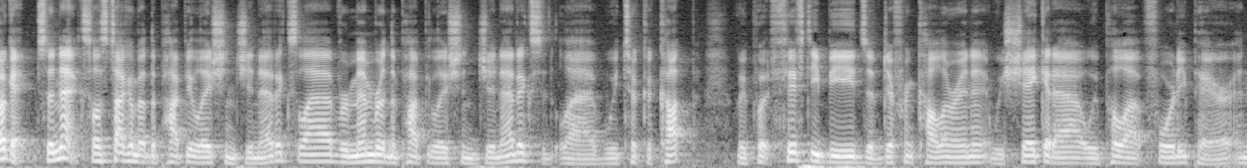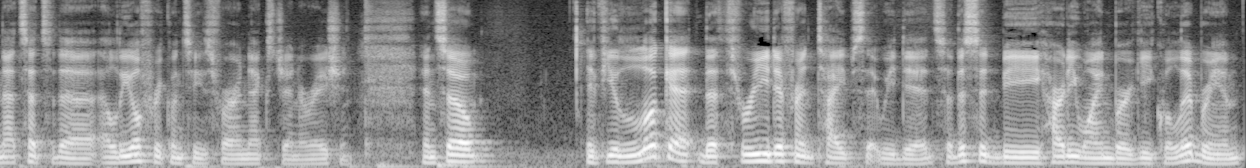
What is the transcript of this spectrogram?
Okay, so next, let's talk about the population genetics lab. Remember in the population genetics lab, we took a cup, we put 50 beads of different color in it, we shake it out, we pull out 40 pair, and that sets the allele frequencies for our next generation. And so if you look at the three different types that we did, so this would be Hardy-Weinberg equilibrium,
